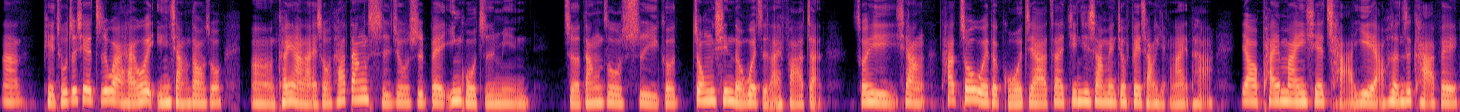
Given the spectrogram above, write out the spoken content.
那撇除这些之外，还会影响到说，嗯、肯亚来说，它当时就是被英国殖民者当做是一个中心的位置来发展，所以像它周围的国家在经济上面就非常仰赖它，要拍卖一些茶叶啊，或者是咖啡，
